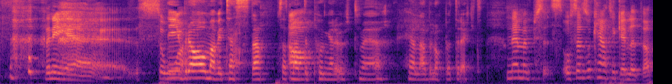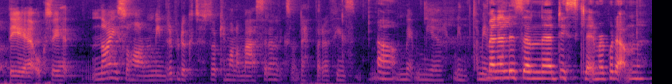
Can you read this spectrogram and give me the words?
Den är eh, så... Det är ju bra om man vill testa så att man Ja. inte pungar ut med hela beloppet direkt. Nej men precis. Och sen så kan jag tycka lite att det också är nice att ha en mindre produkt så kan man ha med sig den liksom lättare. finns Ja. mer, mer, ta mindre Men en plats. liten eh, disclaimer på den.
